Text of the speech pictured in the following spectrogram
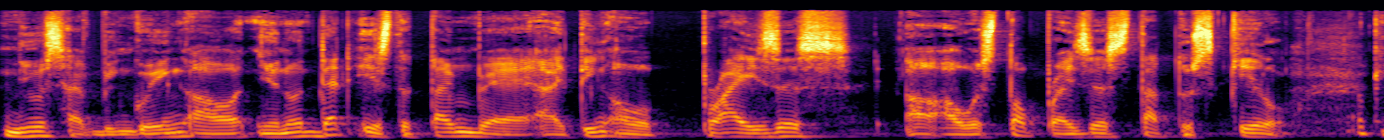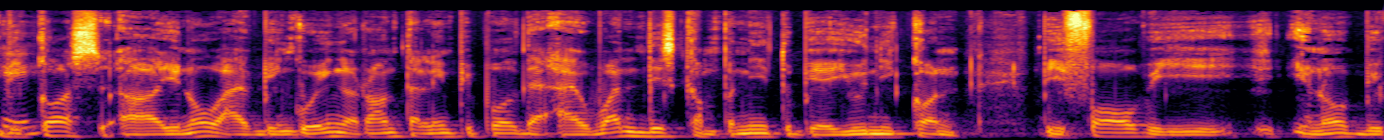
News have been going out. You know, that is the time where I think our prices uh, our stock prices start to scale. Okay. Because uh, you know I've been going around telling people that I want this company to be a unicorn before we you know be,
